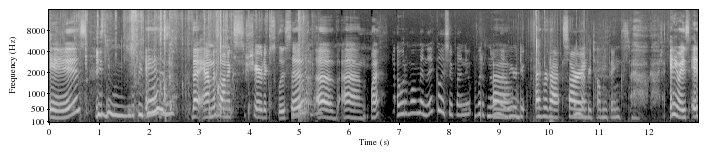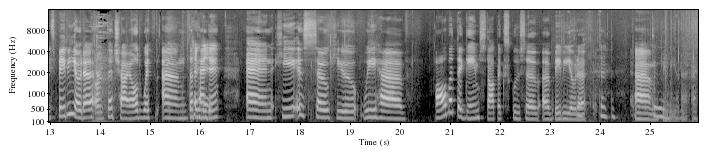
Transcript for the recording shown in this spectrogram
is is the Amazon ex- shared exclusive of um what? I would have worn my necklace if I knew. Would have known that we Oh, were doing. I forgot. Sorry. You never tell me things. Oh God. Anyways, it's Baby Yoda or the child with um, the Pendant. pendant. and he is so cute. We have all but the GameStop exclusive of Baby Yoda. Um, Baby Yoda.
